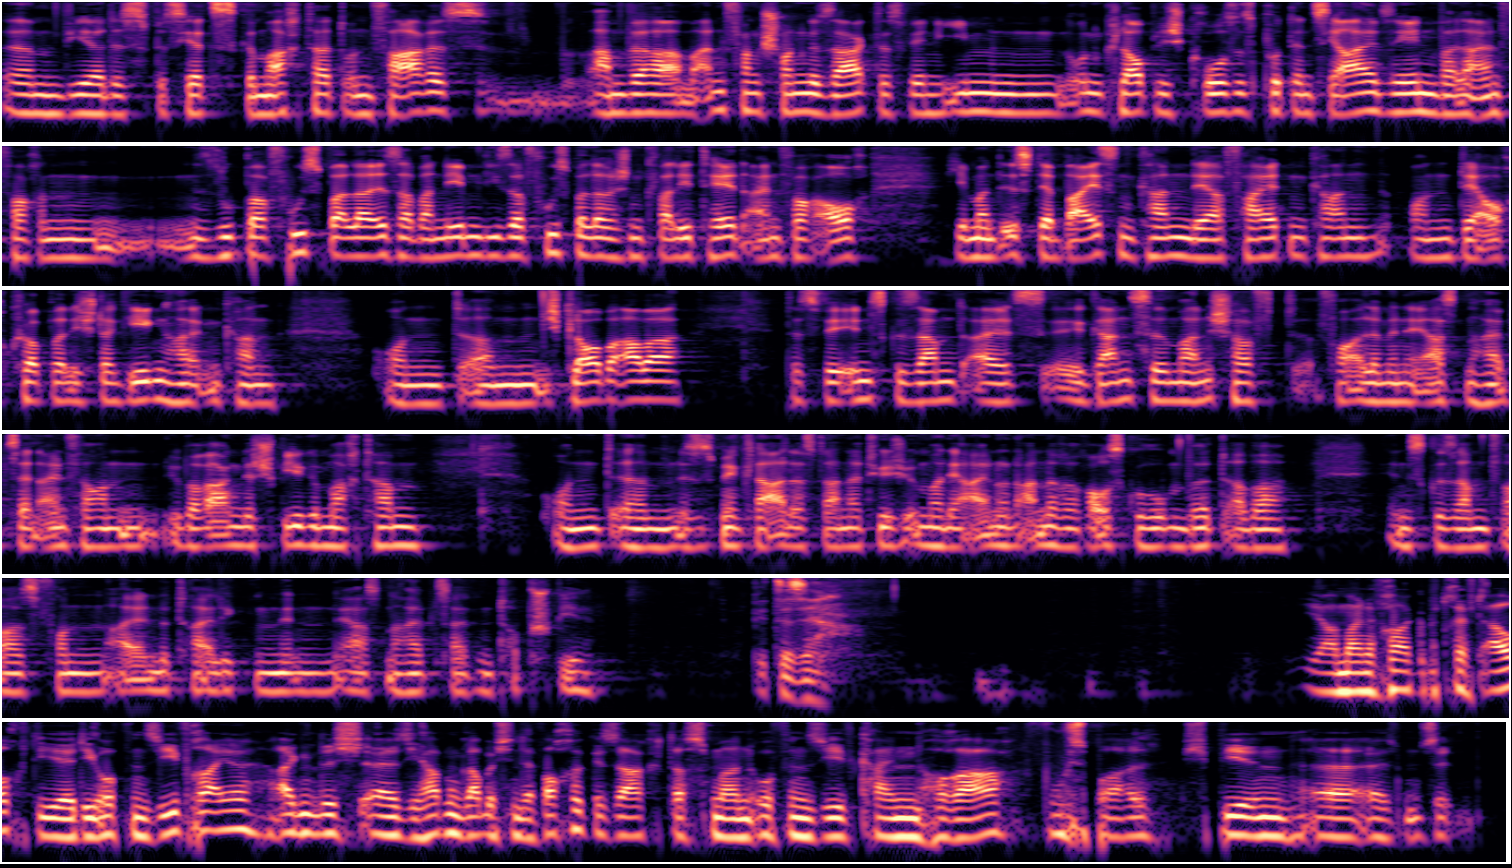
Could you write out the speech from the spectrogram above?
ähm, wie er das bis jetzt gemacht hat. Und Fares haben wir am Anfang schon gesagt, dass wir in ihm ein unglaublich großes Potenzial sehen, weil er einfach ein, ein super Fußballer ist, aber neben dieser fußballerischen Qualität einfach auch jemand ist, der beißen kann, der fighten kann und der auch körperlich dagegenhalten kann. Und ähm, ich glaube aber, dass wir insgesamt als äh, ganze Mannschaft vor allem in der ersten Halbzeit einfach ein überragendes Spiel gemacht haben. Und ähm, es ist mir klar, dass da natürlich immer der ein oder andere rausgehoben wird, aber insgesamt war es von allen Beteiligten in der ersten Halbzeit ein Top-Spiel. Bitte sehr. Ja, meine Frage betrifft auch die, die Offensivreihe. Eigentlich, äh, Sie haben, glaube ich, in der Woche gesagt, dass man offensiv keinen Hurra-Fußball spielen äh,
